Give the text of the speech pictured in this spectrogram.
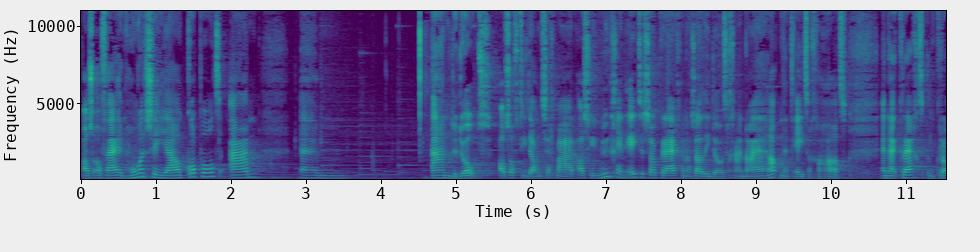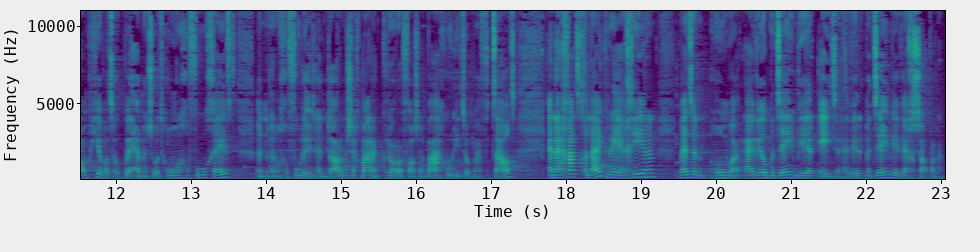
alsof hij een hongersignaal koppelt aan. Um, aan de dood. Alsof hij dan, zeg maar, als hij nu geen eten zou krijgen, dan zal hij doodgaan. Nou, hij had net eten gehad. En hij krijgt een krampje, wat ook bij hem een soort hongergevoel geeft. Een, een gevoel in zijn darm, zeg maar. Een knorren van zijn maag, hoe hij het ook maar vertaalt. En hij gaat gelijk reageren met een honger. Hij wil meteen weer eten. Hij wil het meteen weer wegsappelen.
